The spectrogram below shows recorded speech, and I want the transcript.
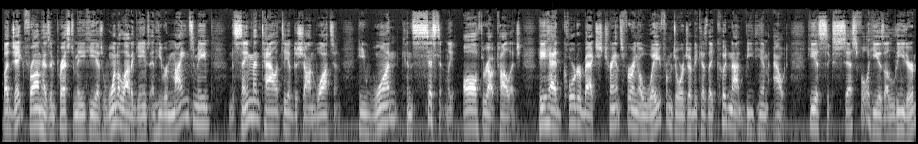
but Jake Fromm has impressed me. He has won a lot of games, and he reminds me the same mentality of Deshaun Watson. He won consistently all throughout college. He had quarterbacks transferring away from Georgia because they could not beat him out. He is successful. He is a leader.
